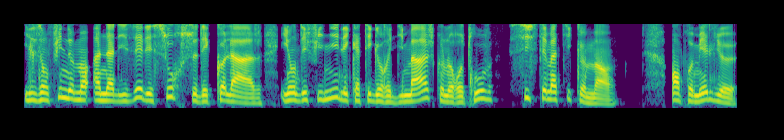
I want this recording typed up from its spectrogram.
ils ont finement analysé les sources des collages et ont défini les catégories d'images que l'on retrouve systématiquement. En premier lieu,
